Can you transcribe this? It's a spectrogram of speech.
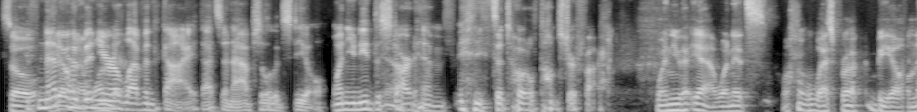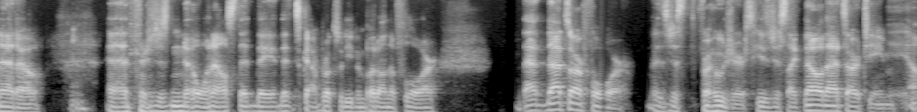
So if Neto again, had been your 11th guy, that's an absolute steal. When you need to Yeah. start him, it's a total dumpster fire. when you yeah when it's Westbrook, Beal, Neto, Yeah. and there's just no one else that they that Scott Brooks would even put on the floor. That that's our four. It's just for Hoosiers. He's just like, no, that's our team. Yeah,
